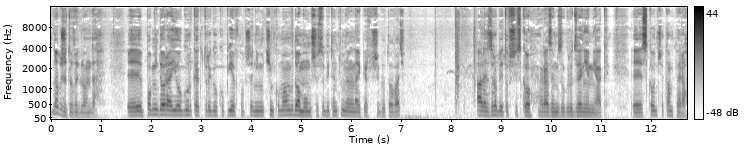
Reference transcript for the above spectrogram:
Dobrze to wygląda. Y, Pomidora i ogórka, którego kupiłem w poprzednim odcinku, mam w domu. Muszę sobie ten tunel najpierw przygotować. Ale zrobię to wszystko razem z ogrodzeniem, jak y, skończę kampera.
